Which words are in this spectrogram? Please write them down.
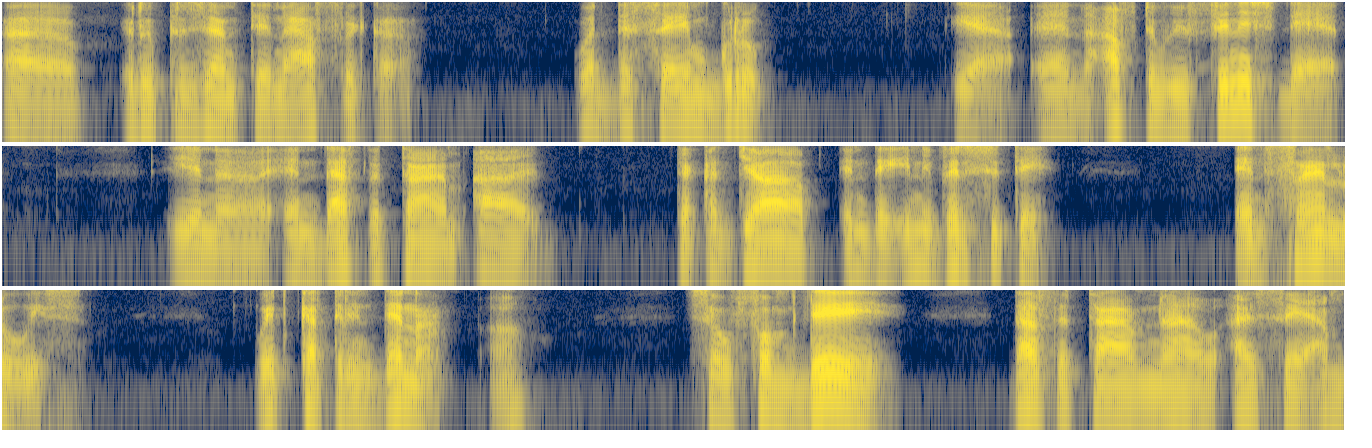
uh, representing Africa with the same group. Yeah, and after we finished that, you know, and that's the time I take a job in the university in St. Louis with Katherine Dunham. Oh. So from there, that's the time now I say I'm.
